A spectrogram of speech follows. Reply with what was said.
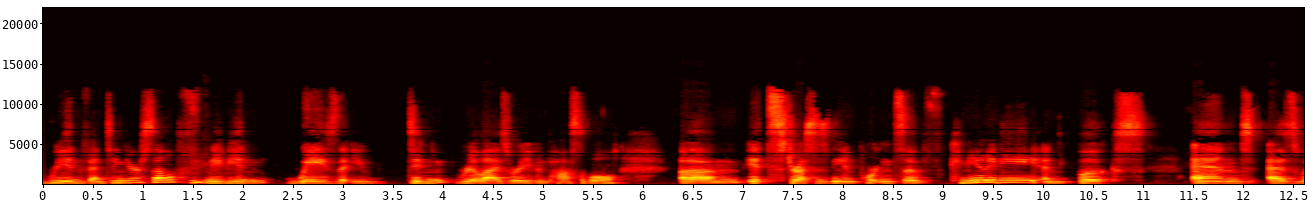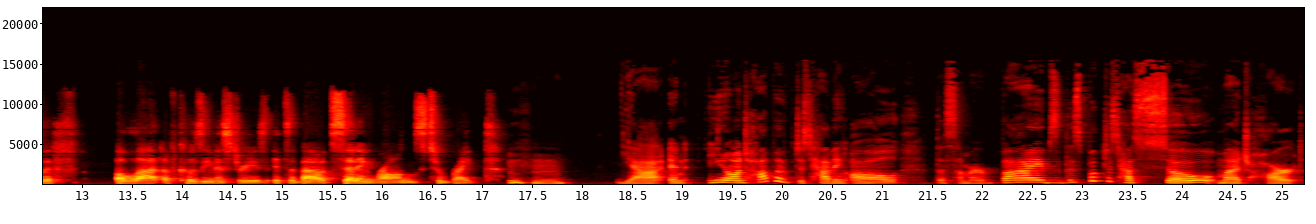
reinventing yourself, mm-hmm. maybe in ways that you didn't realize were even possible. Um, it stresses the importance of community and books. And as with a lot of cozy mysteries, it's about setting wrongs to right. Mm-hmm. Yeah. And, you know, on top of just having all the summer vibes, this book just has so much heart.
